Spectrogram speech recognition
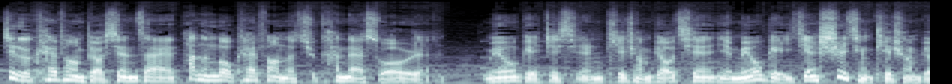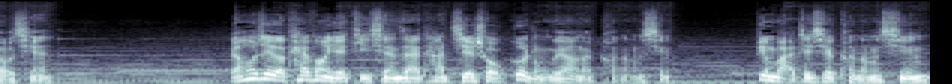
这个开放表现在他能够开放的去看待所有人，没有给这些人贴上标签，也没有给一件事情贴上标签。然后，这个开放也体现在他接受各种各样的可能性，并把这些可能性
